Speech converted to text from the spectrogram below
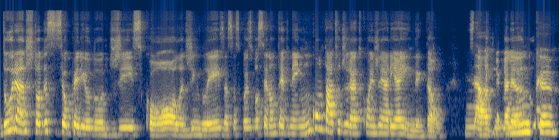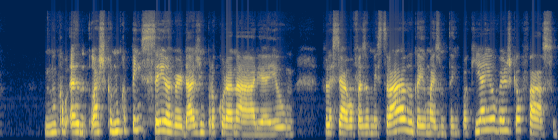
durante todo esse seu período de escola, de inglês, essas coisas, você não teve nenhum contato direto com a engenharia ainda, então? Você não, trabalhando... nunca. Nunca, é, eu acho que eu nunca pensei, na verdade, em procurar na área. Eu falei assim, ah, vou fazer o mestrado, ganho mais um tempo aqui, aí eu vejo o que eu faço.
